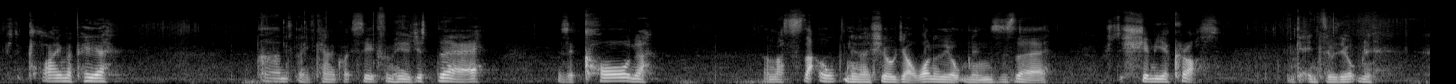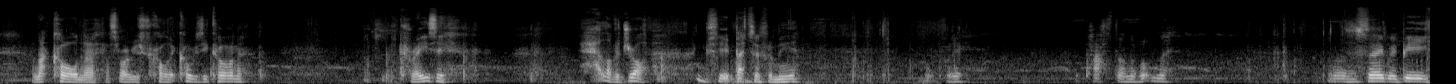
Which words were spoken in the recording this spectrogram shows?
We used to climb up here. And oh, you can't quite see it from here, just there there's a corner. And that's that opening I showed you, one of the openings is there. Just to shimmy across and get in through the opening. And that corner, that's why we used to call it Cozy Corner. Absolutely crazy. Hell of a drop. You can see it better from here. Hopefully. The path down the bottom there. And as I say we'd be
